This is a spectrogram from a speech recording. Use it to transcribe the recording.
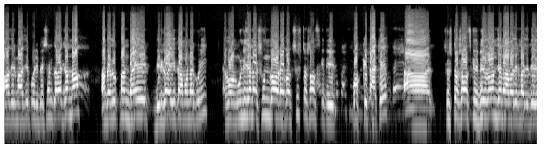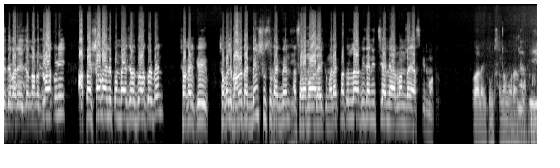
আমাদের মাঝে পরিবেশন করার জন্য। আমরা লুকমান ভাইয়ের দীর্ঘায়ু কামনা করি এবং উনি যেন সুন্দর এবং সুষ্ঠু সংস্কৃতির পক্ষে থাকে। আর সুষ্ঠু সংস্কৃতি বিনোদন যেন আমাদের মাঝে দিয়ে দিতে পারে, এই জন্য আমরা দোয়া করি। আপনারা সবাই লুকন ভাইয়ের জন্য দোয়া করবেন। সকালকে সকলে ভালো থাকবেন সুস্থ থাকবেন। আসসালাম আলাইকুম রহমতুল্লাহ। বিদায় নিচ্ছি আমি আরমান ভাই আজকের মতো। ওয়ালাইকুম সালাম ওয়া রাহমাতুল্লাহ।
